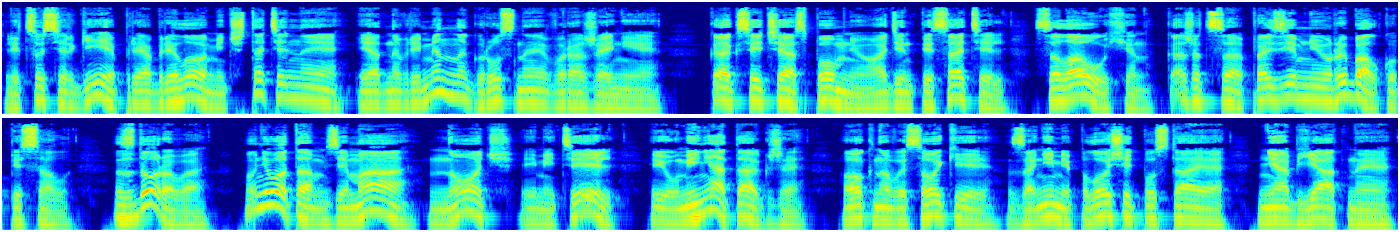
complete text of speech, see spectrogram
Лицо Сергея приобрело мечтательное и одновременно грустное выражение. Как сейчас помню, один писатель, Салаухин, кажется, про зимнюю рыбалку писал. Здорово. У него там зима, ночь и метель, и у меня также. Окна высокие, за ними площадь пустая, необъятная,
